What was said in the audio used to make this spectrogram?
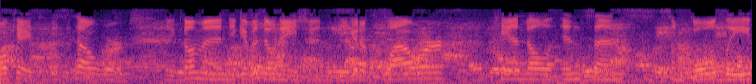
Okay, so this is how it works. You come in, you give a donation, you get a flower, candle, incense, some gold leaf,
